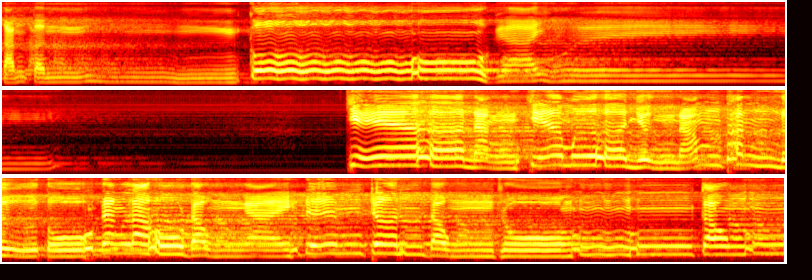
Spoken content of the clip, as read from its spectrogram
tạnh tình cô gái Huế. Che nặng che mưa nhưng năm thanh nữ tù đang lao đồng ngày đêm trên đồng ruộng công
